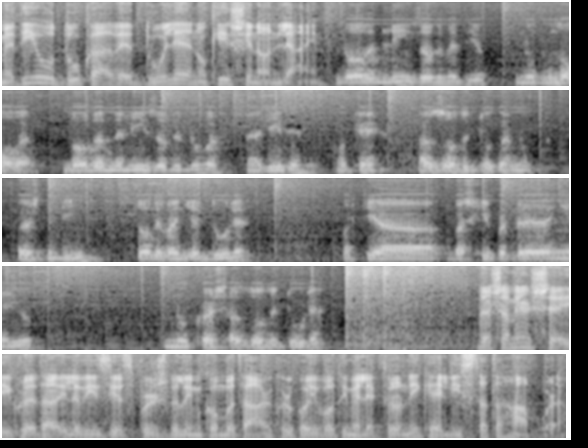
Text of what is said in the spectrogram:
Mediu, Duka dhe Dule nuk ishin online. Ndodhet në linjë zoti Mediu? Nuk ndodhet. Ndodhet në linjë zoti Duka? Në linjë? Okej. As zoti Duka nuk është në linjë. Zoti Vangjel Dule, partia Bashkimi për Drejtat e Njeriut, nuk është as zoti Dule. Dashamir Shehi, kryetari i Lëvizjes për Zhvillim Kombëtar, kërkoi votim elektronik e lista të hapura.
